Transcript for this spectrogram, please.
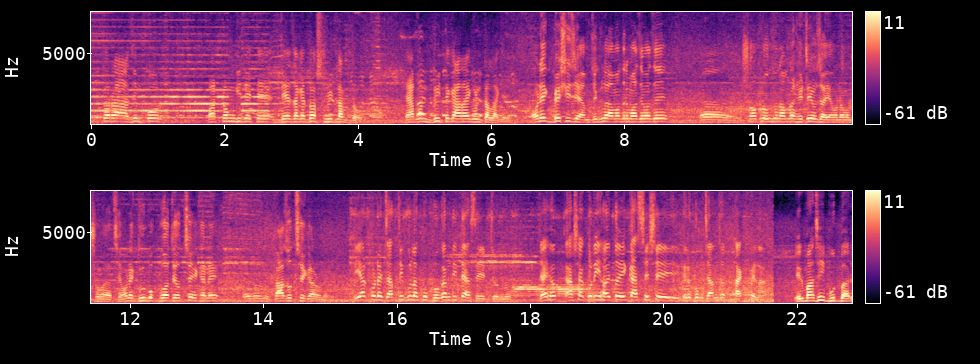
উত্তরা আজিমপুর বা টঙ্গি যেতে যে জায়গায় দশ মিনিট লাগতো এখন দুই থেকে আড়াই ঘণ্টা লাগে। অনেক বেশি জ্যাম যেগুলো আমাদের মাঝে মাঝে সব লোকজন আমরা হেঁটেও যাই এমন এমন সময় আছে। অনেক দুর্ভোগ পোহাতে হচ্ছে এখানে কাজ হচ্ছে এই কারণে। এয়ারপোর্টে যাত্রীগুলো খুব ভোগান্তিতে আছে এর জন্য। যাই হোক, আশা করি হয়তো এই কাজ শেষে এরকম যানজট থাকবে না। এর মাঝেই বুধবার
